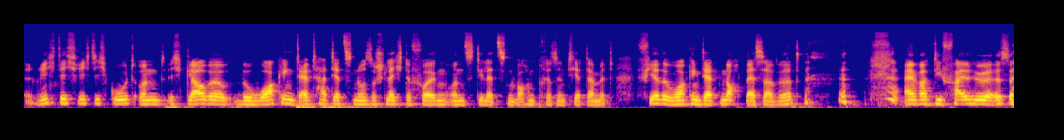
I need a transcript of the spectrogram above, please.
richtig, richtig gut und ich glaube, The Walking Dead hat jetzt nur so schlechte Folgen uns die letzten Wochen präsentiert, damit Fear the Walking Dead noch besser wird. Einfach die Fallhöhe ist.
